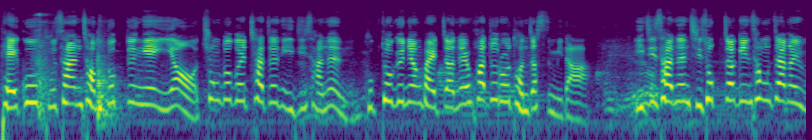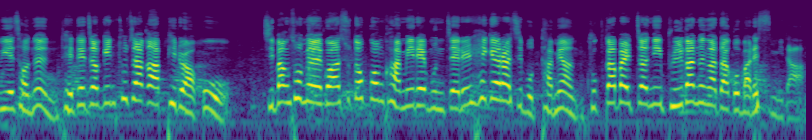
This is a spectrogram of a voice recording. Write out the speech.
대구, 부산, 전북 등에 이어 충북을 찾은 이 지사는 국토균형 발전을 화두로 던졌습니다. 이 지사는 지속적인 성장을 위해서는 대대적인 투자가 필요하고 지방 소멸과 수도권 과밀의 문제를 해결하지 못하면 국가 발전이 불가능하다고 말했습니다.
